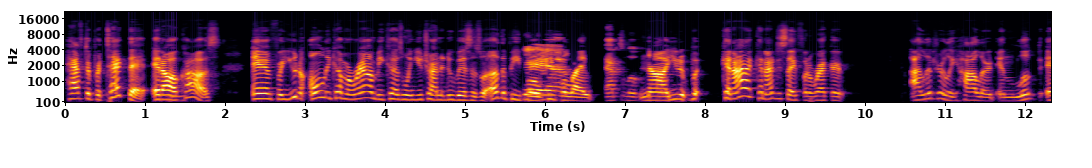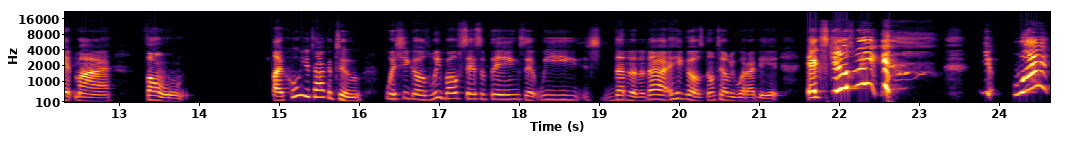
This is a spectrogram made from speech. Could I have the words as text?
have to protect that at all Mhm. costs. And for you to only come around because when you're trying to do business with other people, Yeah. people like, Absolutely. nah, you but can I can I just say for the record, I literally hollered and looked at my phone like who you talking to? When she goes, we both said some things that we da da da da. He goes, don't tell me what I did. Excuse me. You- what?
